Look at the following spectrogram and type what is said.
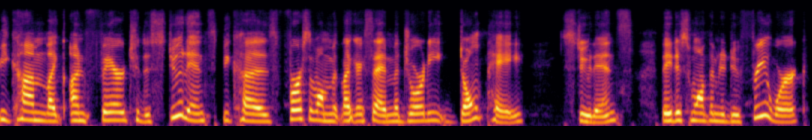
become like unfair to the students because first of all like i said majority don't pay students. They just want them to do free work.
